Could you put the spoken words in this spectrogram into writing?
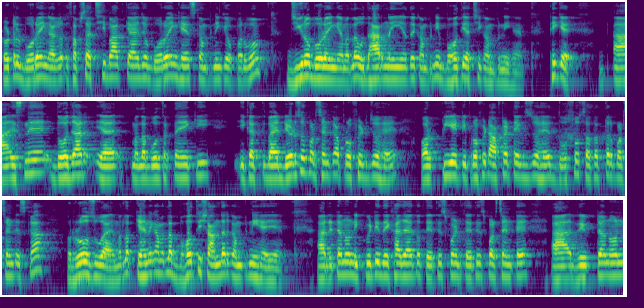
टोटल बोरोइंग अगर सबसे अच्छी बात क्या है, जो बोरोइंग है इस कंपनी के ऊपर, वो ज़ीरो बोरोइंग है मतलब उधार नहीं है तो ये कंपनी बहुत ही अच्छी कंपनी है। ठीक है? इसने 2000 मतलब बोल सकते हैं कि इकतीस बाय डेढ़ सौ परसेंट का प्रॉफिट जो है, और पीएटी प्रॉफिट आफ्टर टैक्स जो है 277 परसेंट इसका रोज हुआ है। मतलब कहने का मतलब बहुत ही शानदार कंपनी है ये। रिटर्न ऑन इक्विटी देखा जाए तो 33 पॉइंट तैंतीस परसेंट है। रिटर्न ऑन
